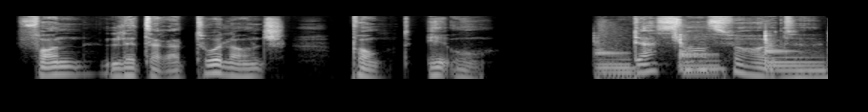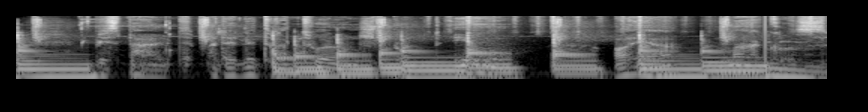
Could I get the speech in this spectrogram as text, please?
von literaturlaunch.eu. Das war's für heute. Bis bald bei der Literaturlaunch.eu. Euer Markus.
